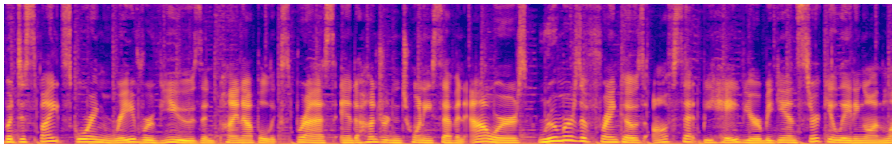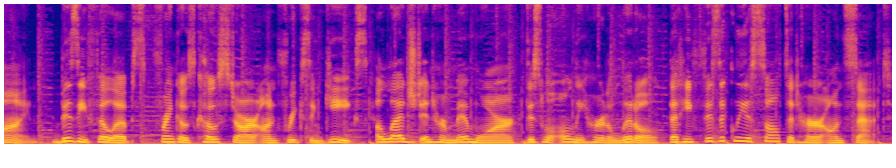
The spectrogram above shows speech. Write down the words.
but despite scoring rave reviews in Pineapple Express and 127 Hours, rumors of Franco's offset behavior began circulating online. Busy Phillips, Franco's co star on Freaks and Geeks, alleged in her memoir, This Will Only Hurt a Little, that he physically assaulted her on set.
